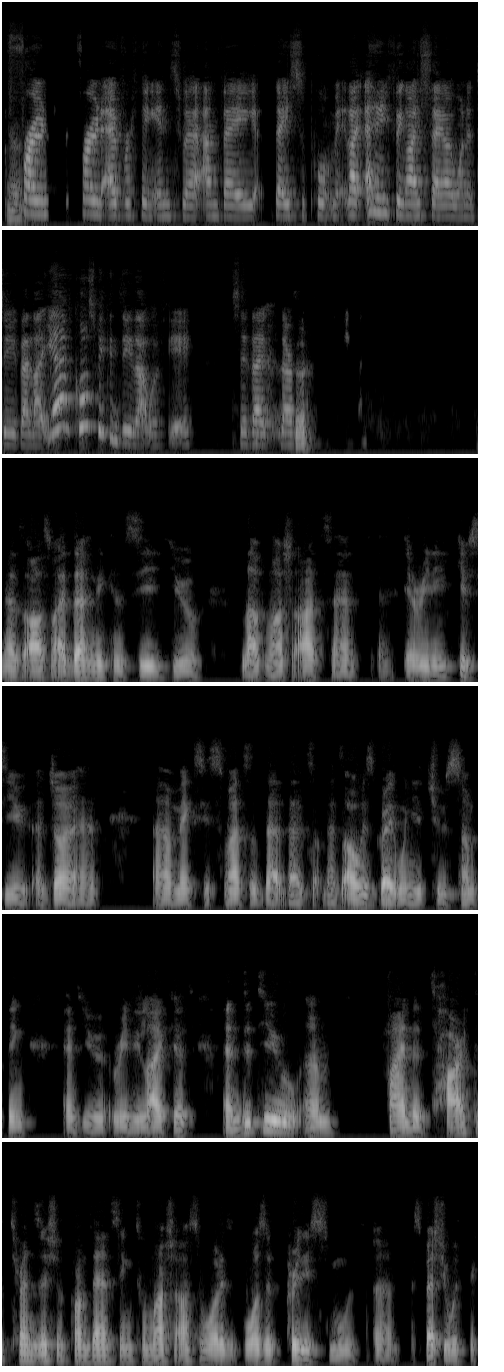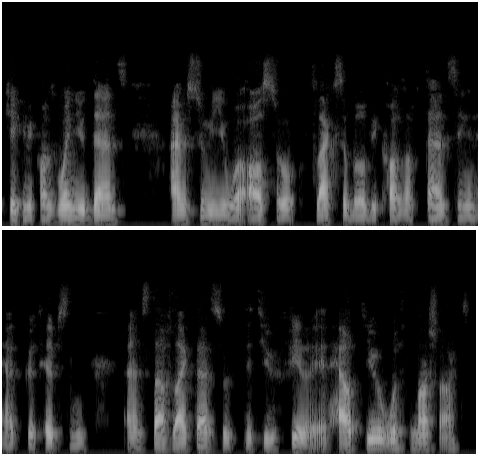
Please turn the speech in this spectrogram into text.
yeah. thrown thrown everything into it and they they support me like anything i say i want to do they're like yeah of course we can do that with you so they, they're that's awesome i definitely can see you love martial arts and it really gives you a joy and uh, makes you smile. So that that's that's always great when you choose something and you really like it. And did you um, find it hard to transition from dancing to martial arts, or was it, was it pretty smooth, um, especially with the kicking? Because when you dance, I'm assuming you were also flexible because of dancing and had good hips and and stuff like that. So did you feel it helped you with martial arts?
